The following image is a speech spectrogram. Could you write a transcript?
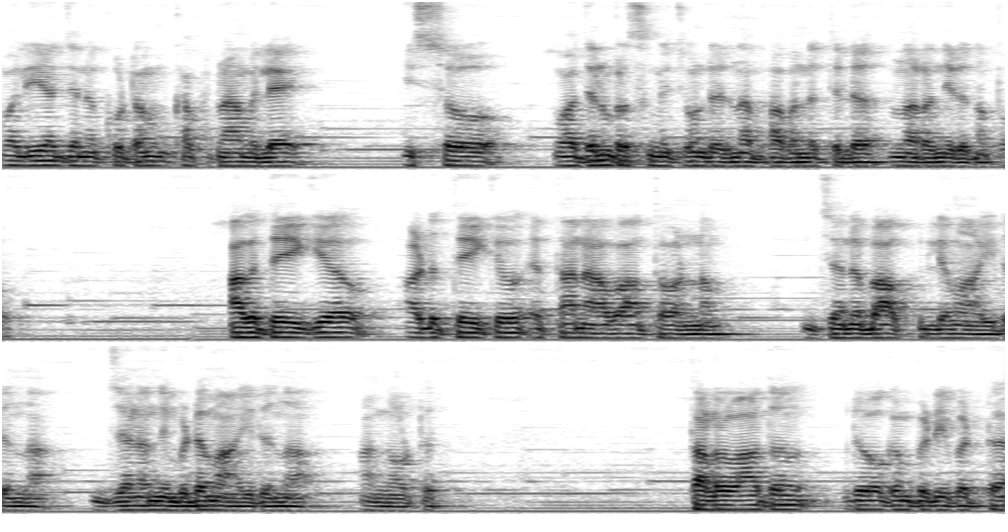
വലിയ ജനക്കൂട്ടം കഫർനാമിലെ ഈശോ വചനം പ്രസംഗിച്ചുകൊണ്ടിരുന്ന ഭവനത്തിൽ നിറഞ്ഞിരുന്നപ്പോൾ അകത്തേക്കോ അടുത്തേക്കോ എത്താനാവാത്തവണ്ണം ജനബാഹുല്യമായിരുന്ന ജനനിബിഡമായിരുന്ന അങ്ങോട്ട്. തളർവാദ രോഗം പിടിപെട്ട്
